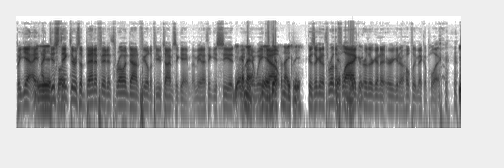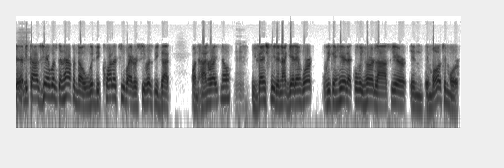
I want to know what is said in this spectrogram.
But yeah, I, I just think there's a benefit in throwing downfield a few times a game. I mean, I think you see it Yeah, week in and week Yeah, out definitely. because they're going to throw the Definitely. flag or they're going to or you're going to hopefully make a play. Yeah, because here what's going to happen now with the quality wide receivers we got on hand right now. Mm-hmm. Eventually, they're not getting work. We can hear like what we heard last year in in Baltimore,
